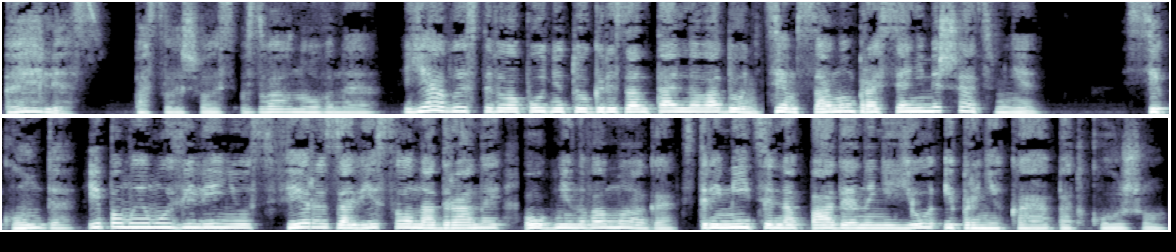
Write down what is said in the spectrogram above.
«Элис!» – послышалась взволнованная. Я выставила поднятую горизонтально ладонь, тем самым прося не мешать мне. Секунда, и по моему велению сфера зависла над раной огненного мага, стремительно падая на нее и проникая под кожу.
